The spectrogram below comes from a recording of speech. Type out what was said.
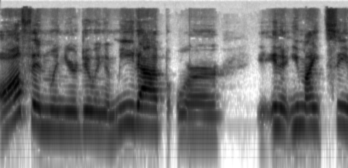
often when you're doing a meetup or you know you might see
